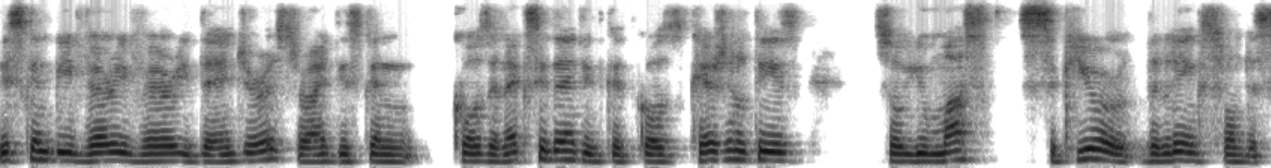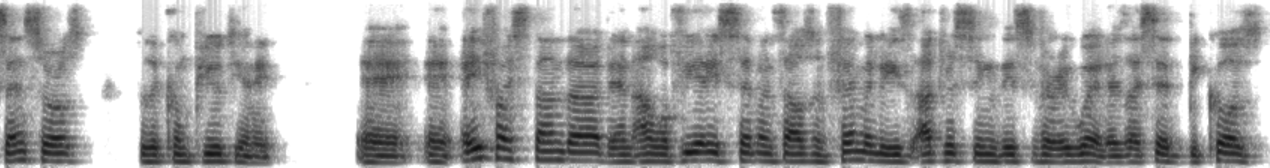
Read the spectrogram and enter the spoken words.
This can be very, very dangerous, right? This can cause an accident. It can cause casualties. So you must secure the links from the sensors to the compute unit. A-PHY standard and our VA7000 family is addressing this very well. As I said, because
